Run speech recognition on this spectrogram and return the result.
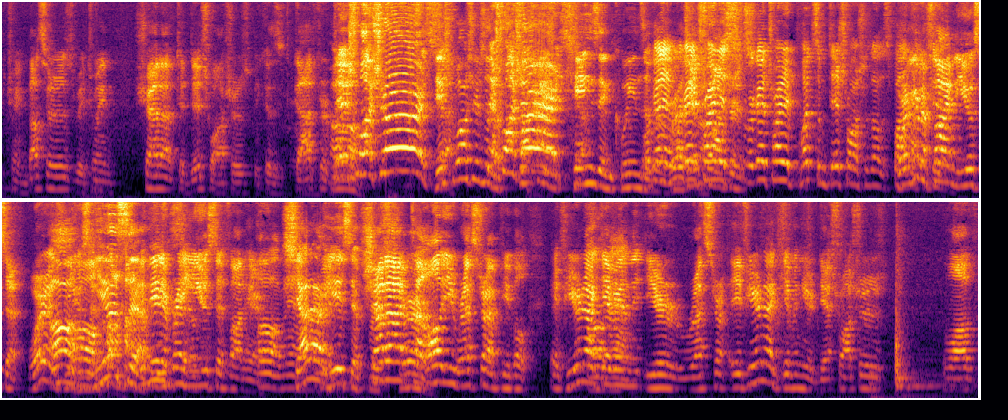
between bussers, between shout out to dishwashers because God forbid. Oh. Dishwashers. Dishwashers are the Dishwashers! fucking kings and queens We're of the gonna, we're gonna restaurant. try to Dishwashers. we're gonna try to put some dishwashers on the spot. We're gonna too. find Yusuf. Where is Oh, Yusuf? Yusuf. We need to bring Yusuf on here. Oh man. Shout out Yusuf. For Shout out sure. to all you restaurant people. If you're not Oh, giving man. your restaurant, if you're not giving your dishwashers love,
